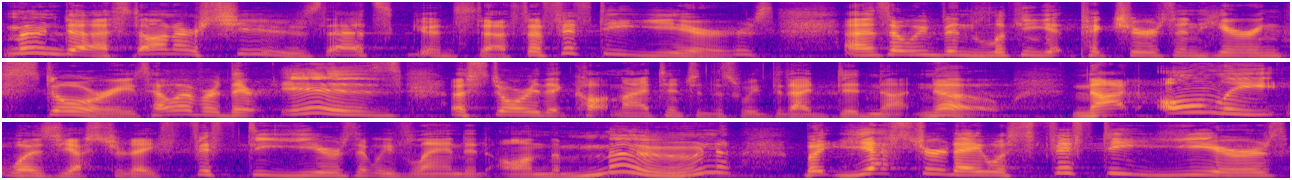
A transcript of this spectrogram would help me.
moon dust on our shoes. That's good stuff. So, 50 years. And so, we've been looking at pictures and hearing stories. However, there is a story that caught my attention this week that I did not know. Not only was yesterday 50 years that we've landed on the moon, but yesterday was 50 years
